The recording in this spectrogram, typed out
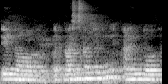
in uh, a process company and uh,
